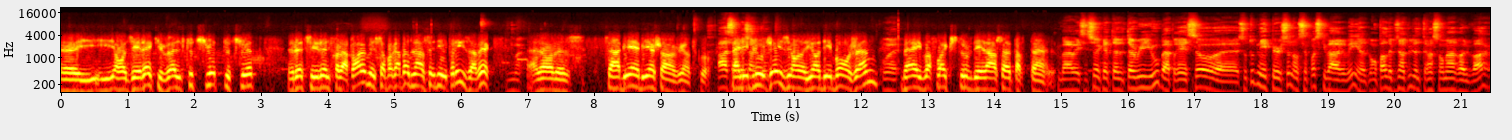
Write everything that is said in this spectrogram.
euh, on dirait qu'ils veulent tout de suite, tout de suite retirer le frappeur, mais ils sont pas capables de lancer des prises avec. Alors, euh, ça a bien, bien changé, en tout cas. Ah, ben, les Blue Jays, ils ont, des bons jeunes, mais il va falloir qu'ils se trouvent des lanceurs partants. Ben oui, c'est sûr que tu as, Ryu, ben après ça, euh, surtout que Nate Pearson, on ne sait pas ce qui va arriver. On parle de plus en plus de le transformer en releveur.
